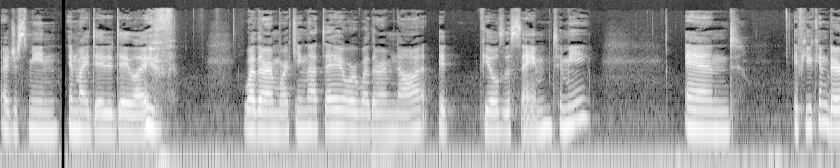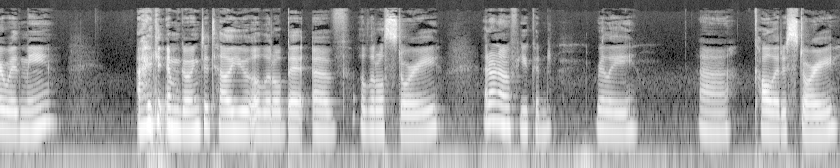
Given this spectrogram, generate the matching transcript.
I just mean in my day to day life. Whether I'm working that day or whether I'm not, it feels the same to me. And if you can bear with me, I am going to tell you a little bit of a little story. I don't know if you could really uh, call it a story,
